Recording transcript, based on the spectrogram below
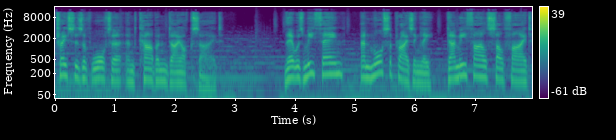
traces of water and carbon dioxide. There was methane, and more surprisingly, dimethyl sulfide,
